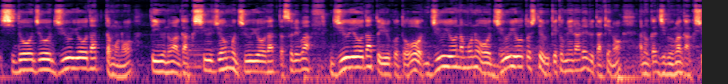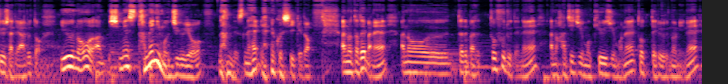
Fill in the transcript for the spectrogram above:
指導上重要だったものっていうのは学習上も重要だった。それは重要だということを重要なものを重要として受け止められるだけのあの自分は学習者であるというのを示すためにも重要なんですね。ややこしいけど。あの例えばねあの例えば TOEFL でねあの80も90もね取ってるのにね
